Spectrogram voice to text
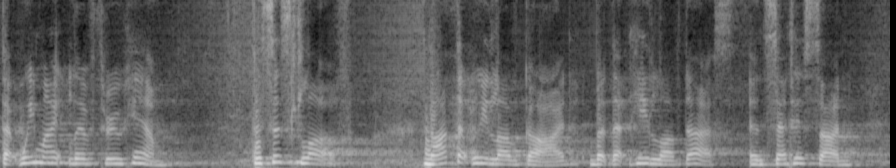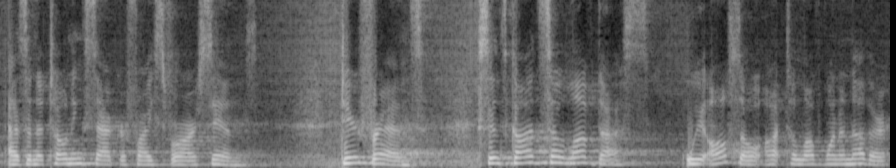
that we might live through him. This is love. Not that we love God, but that he loved us and sent his Son as an atoning sacrifice for our sins. Dear friends, since God so loved us, we also ought to love one another.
